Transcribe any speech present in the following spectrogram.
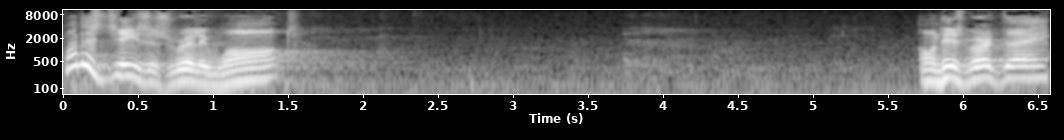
what does Jesus really want? On his birthday?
